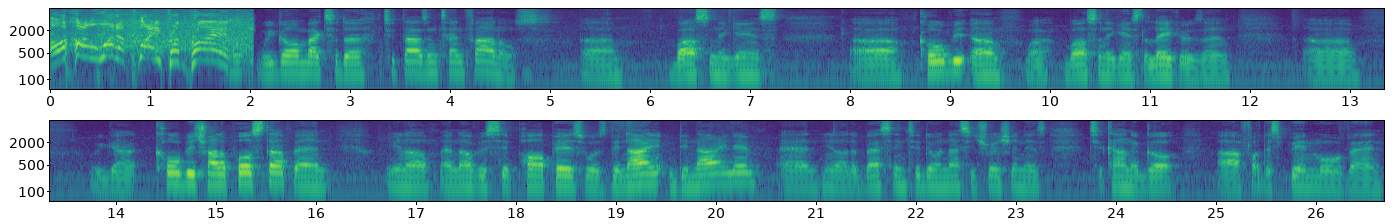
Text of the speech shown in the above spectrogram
Oh, what a play from Bryant! We're going back to the 2010 finals. Um, Boston against uh, Kobe. Um, well, Boston against the Lakers, and. Uh, we got Kobe trying to post up, and you know, and obviously Paul Pierce was denying denying him. And you know, the best thing to do in that situation is to kind of go uh, for the spin move. And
